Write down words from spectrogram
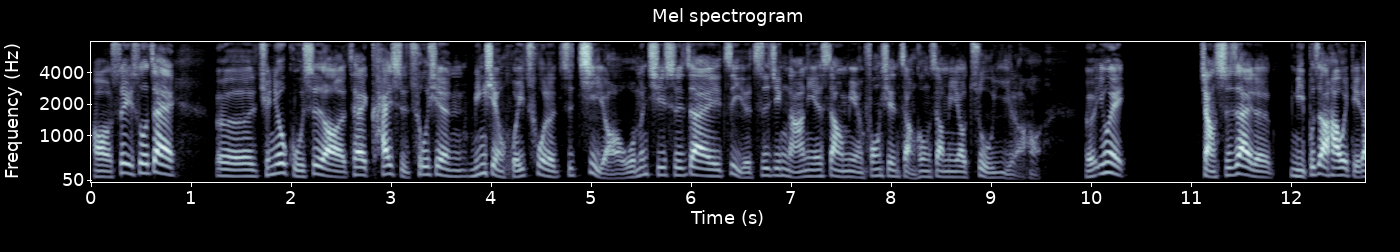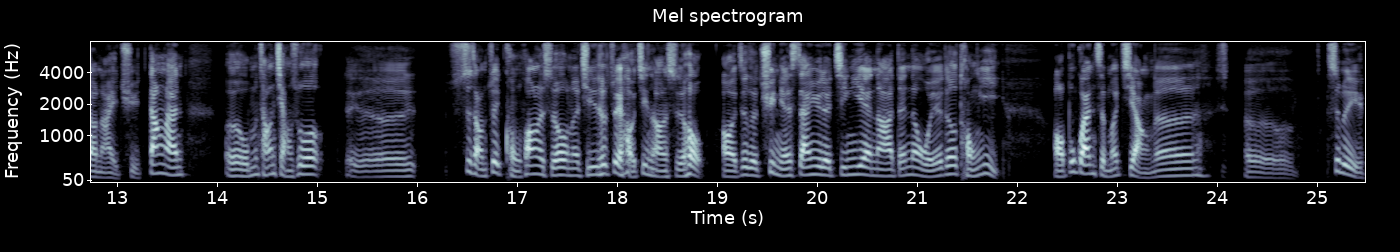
哦，所以说在呃全球股市啊，在开始出现明显回错了之际啊，我们其实在自己的资金拿捏上面、风险掌控上面要注意了哈。呃，因为讲实在的，你不知道它会跌到哪里去。当然，呃，我们常讲说，呃。市场最恐慌的时候呢，其实是最好进场的时候。哦，这个去年三月的经验啊，等等，我也都同意。哦，不管怎么讲呢，呃，是不是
